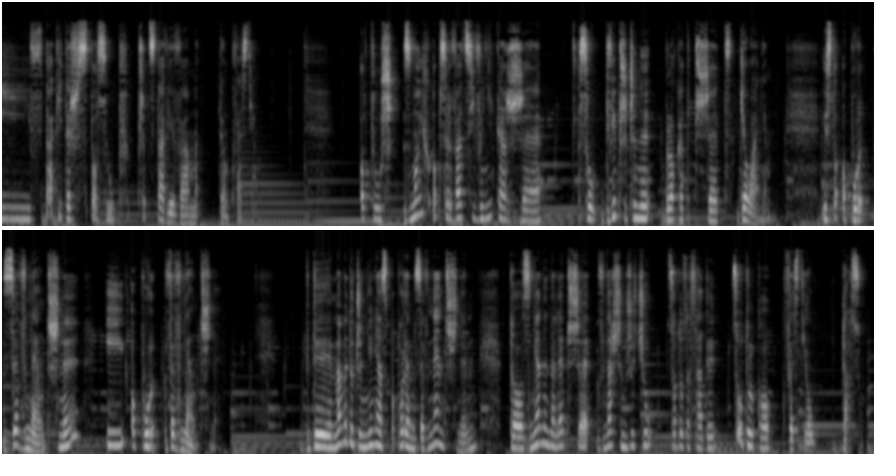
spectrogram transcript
i w taki też sposób przedstawię Wam tę kwestię. Otóż z moich obserwacji wynika, że są dwie przyczyny blokad przed działaniem. Jest to opór zewnętrzny i opór wewnętrzny. Gdy mamy do czynienia z oporem zewnętrznym, to zmiany na lepsze w naszym życiu co do zasady są tylko kwestią czasu.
